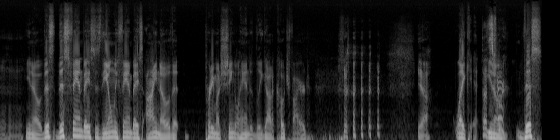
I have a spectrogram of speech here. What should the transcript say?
mm-hmm. You know, this this fan base is the only fan base I know that pretty much single-handedly got a coach fired. yeah. Like That's you know, fair. this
